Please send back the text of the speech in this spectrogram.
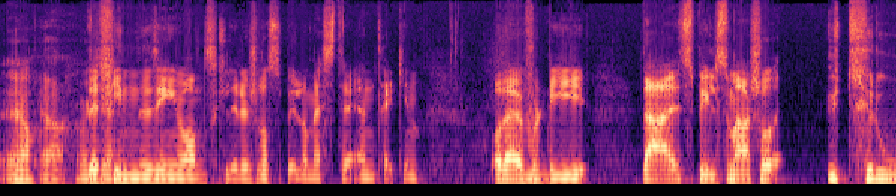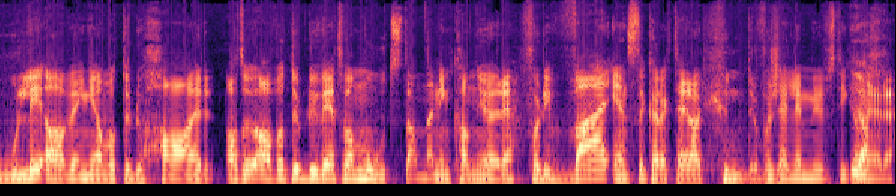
Ja, Ja, ok. Det finnes ingen vanskeligere slåsspill å mestre enn Tekken. Og det er jo fordi det er et spill som er så utrolig avhengig av at du har altså, Av at du vet hva motstanderen din kan gjøre. Fordi hver eneste karakter har 100 forskjellige moves de kan Ja. gjøre.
